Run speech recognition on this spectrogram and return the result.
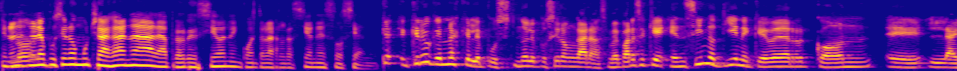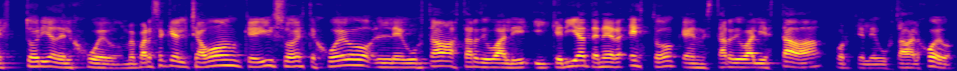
No, no- no le pusieron muchas ganas a la progresión en cuanto a las relaciones sociales. Que- Creo que no es que le pus- no le pusieron ganas. Me parece que en sí no tiene que ver con eh, la historia del juego. Me parece que el chabón que hizo este juego le gustaba Stardew Valley y quería tener esto que en Stardew Valley estaba porque le gustaba el juego.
